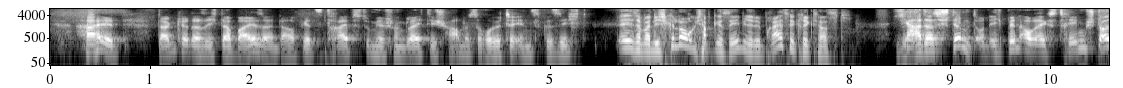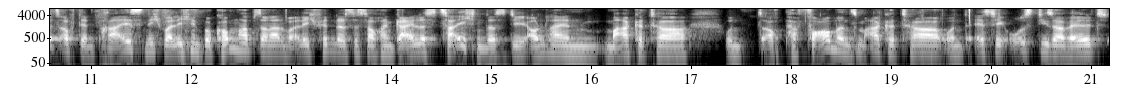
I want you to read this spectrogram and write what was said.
Hi, danke, dass ich dabei sein darf. Jetzt treibst du mir schon gleich die Schamesröte ins Gesicht. Ist aber nicht gelogen. Ich habe gesehen, wie du den Preis gekriegt hast. Ja, das stimmt. Und ich bin auch extrem stolz auf den Preis. Nicht, weil ich ihn bekommen habe, sondern weil ich finde, es ist auch ein geiles Zeichen, dass die Online-Marketer und auch Performance-Marketer und SEOs dieser Welt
